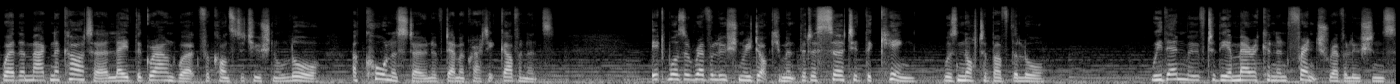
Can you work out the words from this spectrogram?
where the Magna Carta laid the groundwork for constitutional law, a cornerstone of democratic governance. It was a revolutionary document that asserted the king was not above the law. We then moved to the American and French revolutions,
